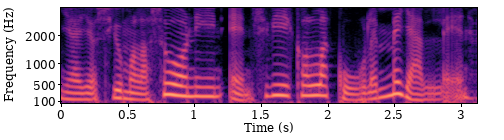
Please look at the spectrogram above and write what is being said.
Ja jos Jumala suo, niin ensi viikolla kuulemme jälleen.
